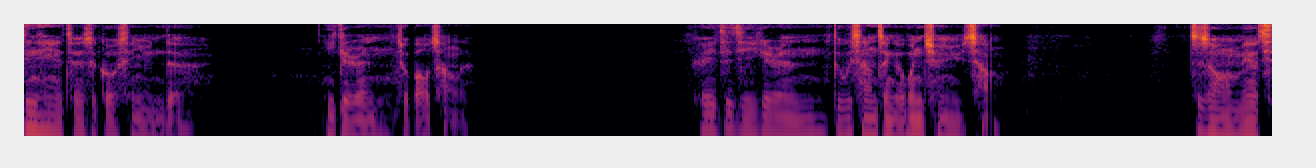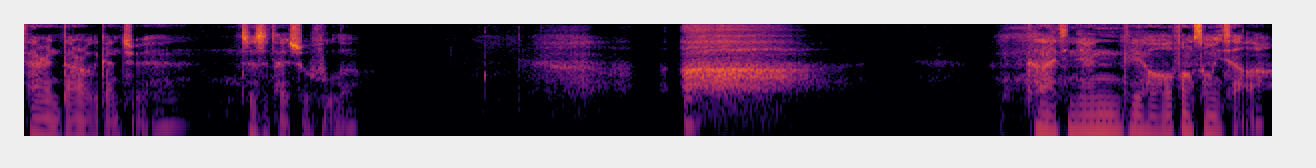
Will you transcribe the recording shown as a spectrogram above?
今天也真是够幸运的，一个人就包场了，可以自己一个人独享整个温泉浴场。这种没有其他人打扰的感觉，真是太舒服了。啊，看来今天可以好好放松一下了。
